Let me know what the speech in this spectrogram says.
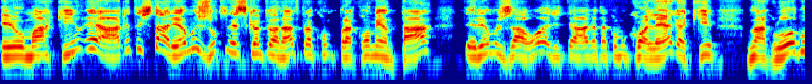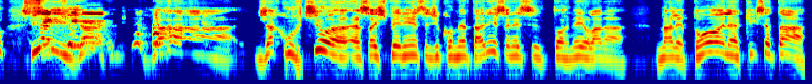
eu, Marquinho e a Agatha estaremos juntos nesse campeonato para comentar. Teremos aonde ter a Agatha como colega aqui na Globo. E aí, já, já, já curtiu essa experiência de comentarista nesse torneio lá na, na Letônia? O que, que você está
